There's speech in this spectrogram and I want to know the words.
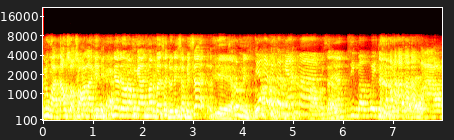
Lu nggak tahu sok-sokan lagi. Ini ada orang Myanmar bahasa Indonesia bisa. Iya, iya. Serem nih. Dia nggak bisa Myanmar. Bisanya Zimbabwe. Wow.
